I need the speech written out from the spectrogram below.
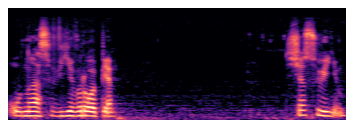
у нас в Европе. Сейчас увидим.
